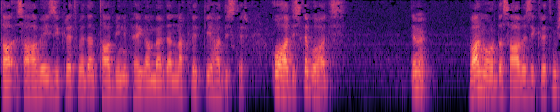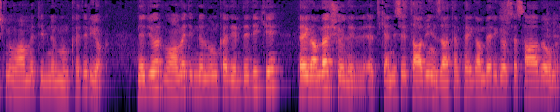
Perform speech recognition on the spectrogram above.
Ta, sahabeyi zikretmeden tabiinin peygamberden naklettiği hadistir. O hadiste bu hadis. Değil mi? Var mı orada sahabe zikretmiş mi Muhammed İbnül Munkadir? Yok. Ne diyor? Muhammed İbnül Munkadir dedi ki peygamber şöyle dedi. Kendisi tabi'in zaten peygamberi görse sahabe olur.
